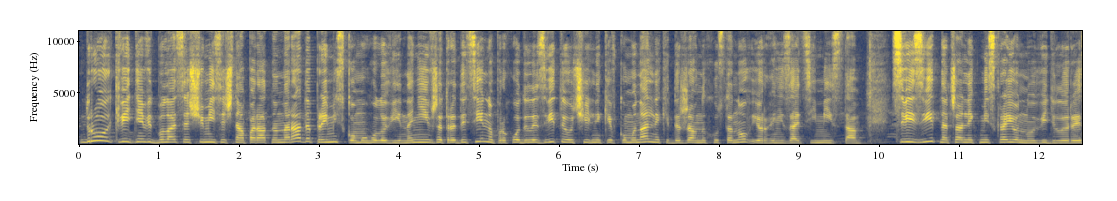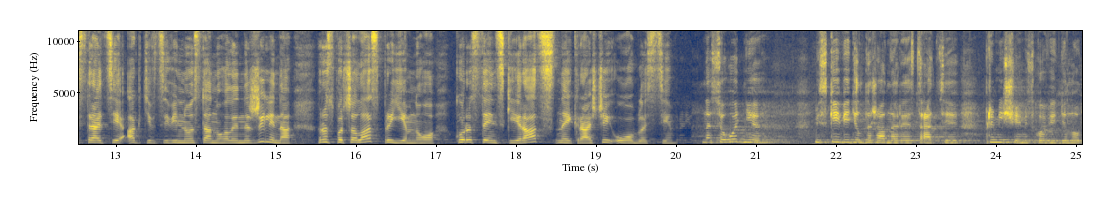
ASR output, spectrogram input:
2 квітня відбулася щомісячна апаратна нарада при міському голові. На ній вже традиційно проходили звіти очільників комунальних і державних установ і організацій міста. Свій звіт начальник міськрайонного відділу реєстрації актів цивільного стану Галина Жиліна розпочала з приємного Коростенський РАЦ найкращий у області. На сьогодні міський відділ державної реєстрації приміщення міського відділу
